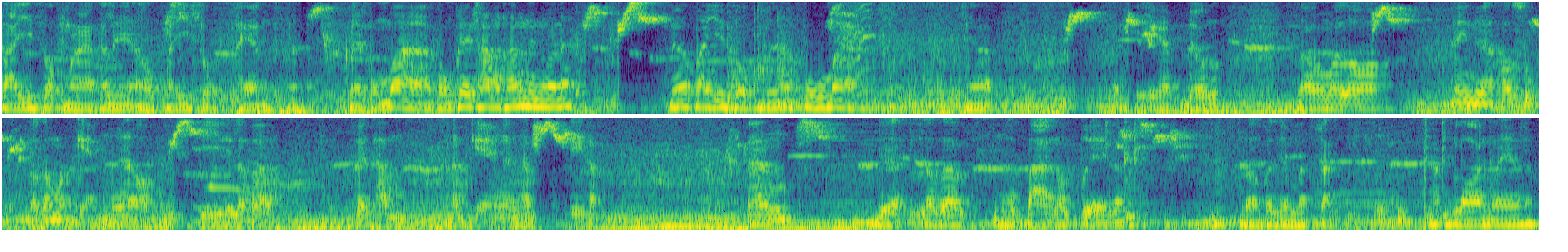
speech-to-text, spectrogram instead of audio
ปลายี่สกมาก็เลยเอาปลายี่สกแทนแต่ผมว่าผมเคยทำครั้งหนึ่งแล้วนะเนื้อปลายี่สกเนื้อฟูมากนะครับโอเคครับเดี๋ยวเรามารอให้เนื้อเข้าสุกแล้วก็มาแกะเนื้อออกอีกทีแล้วก็ค่อยทำน้ำแกงกันครับโอเคครับน้ำเดือดแล้วก็เนื้อปลาเราเปื่อยแล้วเราก็จะมาตักตักร้อนไว้นะครับ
